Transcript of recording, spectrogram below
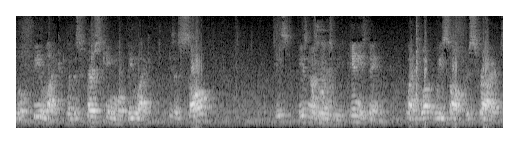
will be like, what this first king will be like, he says, Saul, he's, he's not going to be anything like what we saw prescribed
